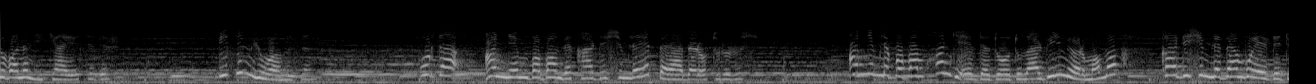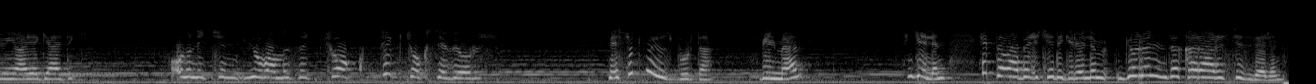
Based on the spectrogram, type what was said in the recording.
yuvanın hikayesidir. Bizim yuvamızın. Burada annem, babam ve kardeşimle hep beraber otururuz. Annemle babam hangi evde doğdular bilmiyorum ama... ...kardeşimle ben bu evde dünyaya geldik. Onun için yuvamızı çok, pek çok seviyoruz. Mesut muyuz burada? Bilmem. Gelin, hep beraber içeri girelim, görün ve kararı siz verin.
